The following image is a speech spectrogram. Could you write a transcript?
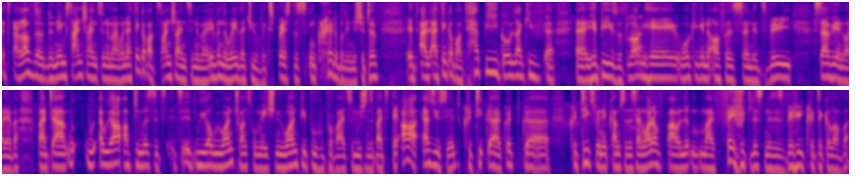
it's, I love the, the name Sunshine Cinema. When I think about Sunshine Cinema, even the way that you've expressed this incredible initiative, it, I, I, think about happy go lucky uh, uh, hippies with long hair walking in the office, and it's very savvy and whatever. But um, we, we, are optimists. It's, it's, it, we, are, we want transformation. We want people who provide solutions. But there are, as you said, critique, uh, crit, uh, critiques when it comes to this. And one of our my favorite listeners is very critical of a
